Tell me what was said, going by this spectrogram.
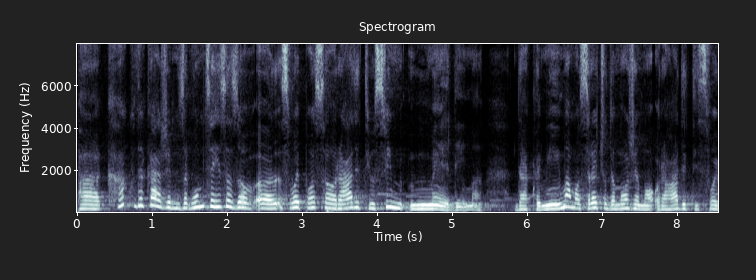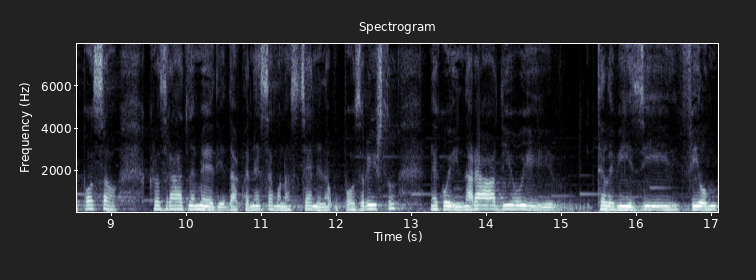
Pa kako da kažem, za glumce je izazov uh, svoj posao raditi u svim medijima. Dakle, mi imamo sreću da možemo raditi svoj posao kroz radne medije. Dakle, ne samo na sceni na, u pozorištu, nego i na radiju i televiziji, film.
